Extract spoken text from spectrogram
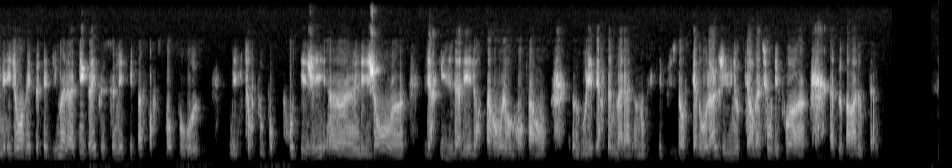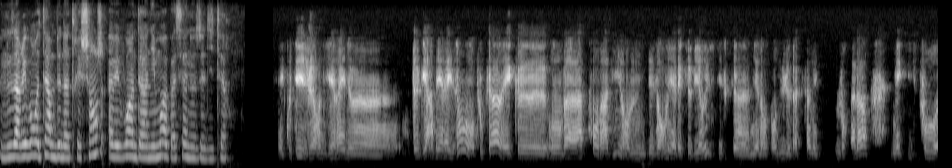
mais les gens avaient peut-être du mal à intégrer que ce n'était pas forcément pour eux, mais surtout pour protéger euh, les gens euh, vers qui ils allaient, leurs parents, leurs grands-parents euh, ou les personnes malades. Donc c'était plus dans ce cadre-là que j'ai eu une observation des fois un peu paradoxale. Nous arrivons au terme de notre échange. Avez-vous un dernier mot à passer à nos auditeurs? Écoutez, je leur dirais de, de garder raison en tout cas et que on va apprendre à vivre désormais avec le virus puisque bien entendu le vaccin n'est toujours pas là, mais qu'il faut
